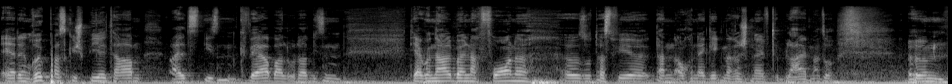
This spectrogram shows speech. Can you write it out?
eher den Rückpass gespielt haben, als diesen Querball oder diesen Diagonalball nach vorne, äh, sodass wir dann auch in der gegnerischen Hälfte bleiben. Also ähm,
